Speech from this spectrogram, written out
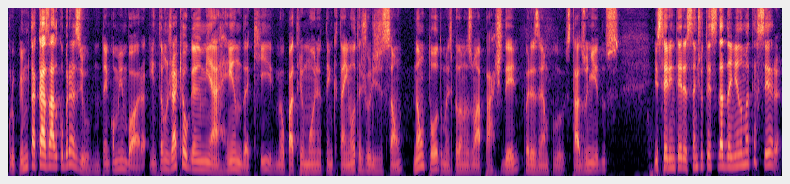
Grupo Primo está casado com o Brasil, não tem como ir embora. Então, já que eu ganho minha renda aqui, meu patrimônio tem que estar em outra jurisdição, não todo, mas pelo menos uma parte dele, por exemplo, Estados Unidos. E seria interessante eu ter cidadania numa terceira,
